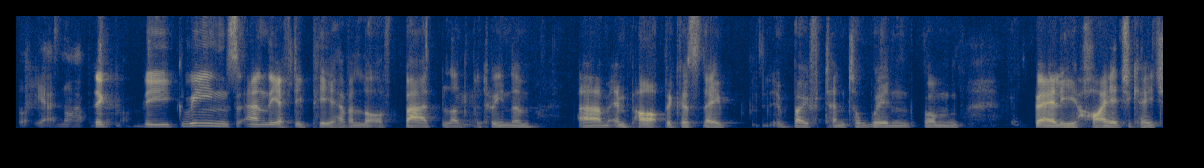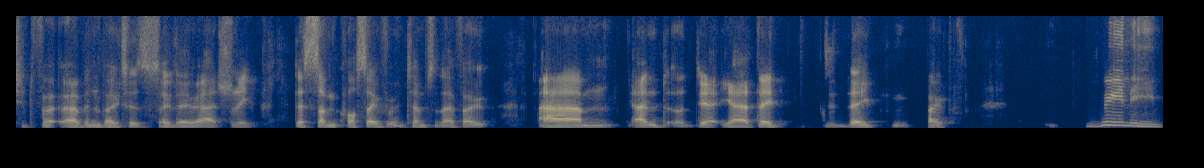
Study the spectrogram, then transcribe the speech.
but yeah, not happened. the so the Greens and the FDP have a lot of bad blood Mm. between them, um, in part because they both tend to win from fairly high educated vo- urban voters. So they're actually there's some crossover in terms of their vote, um, and uh, yeah, yeah, they they both really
